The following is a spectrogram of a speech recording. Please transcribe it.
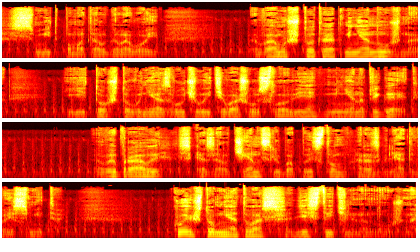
— Смит помотал головой. «Вам что-то от меня нужно, и то, что вы не озвучиваете ваши условия, меня напрягает». «Вы правы», — сказал Чен с любопытством, разглядывая Смита. «Кое-что мне от вас действительно нужно.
